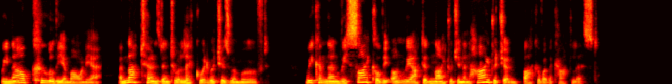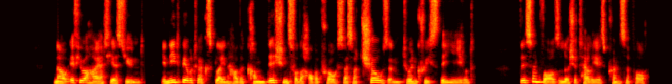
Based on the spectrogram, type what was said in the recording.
we now cool the ammonia, and that turns it into a liquid which is removed we can then recycle the unreacted nitrogen and hydrogen back over the catalyst. Now, if you're a higher tier student, you need to be able to explain how the conditions for the Haber process are chosen to increase the yield. This involves Le Chatelier's principle,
